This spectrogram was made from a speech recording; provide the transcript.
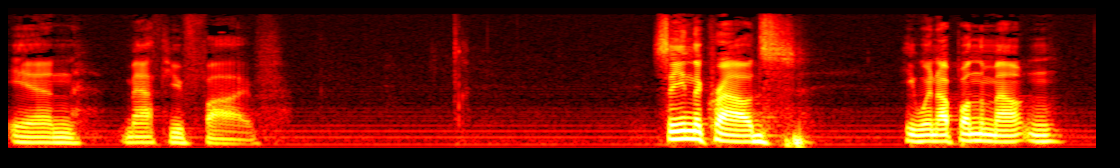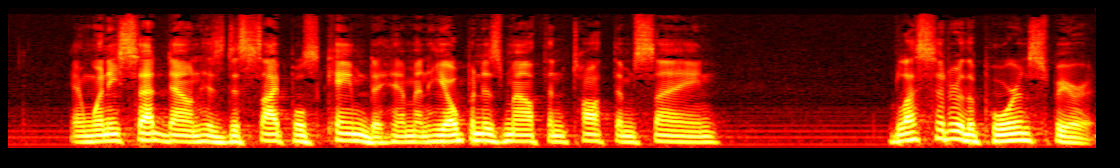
in Matthew 5. Seeing the crowds, he went up on the mountain, and when he sat down, his disciples came to him, and he opened his mouth and taught them, saying, Blessed are the poor in spirit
